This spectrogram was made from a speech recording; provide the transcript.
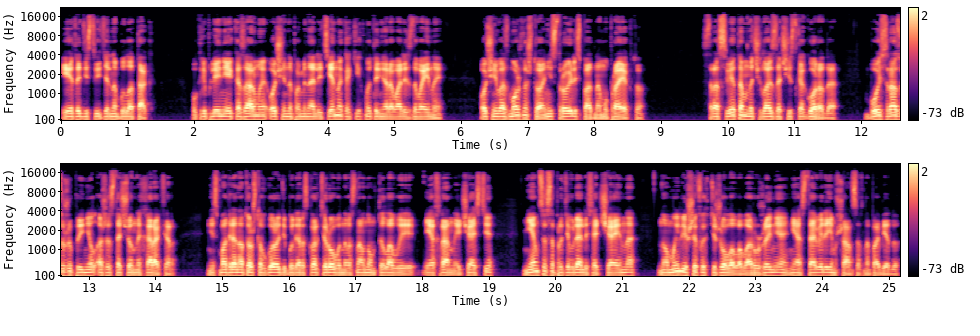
и это действительно было так. Укрепления и казармы очень напоминали те, на каких мы тренировались до войны. Очень возможно, что они строились по одному проекту. С рассветом началась зачистка города. Бой сразу же принял ожесточенный характер. Несмотря на то, что в городе были расквартированы в основном тыловые и охранные части, Немцы сопротивлялись отчаянно, но мы, лишив их тяжелого вооружения, не оставили им шансов на победу.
